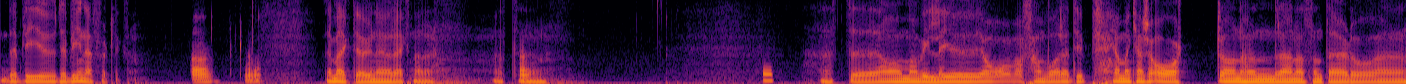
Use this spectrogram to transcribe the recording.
det blir ju det blir en effort liksom. ja, Det märkte jag ju när jag räknade. Att, Ja. eh, att eh, ja, man ville ju, ja vad fan var det, typ, ja men kanske 1800 något sånt där då. eh,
